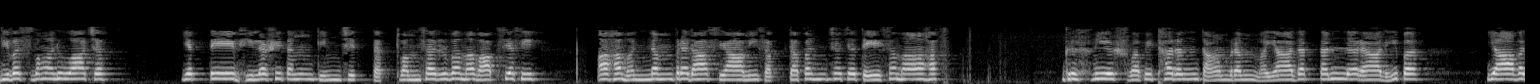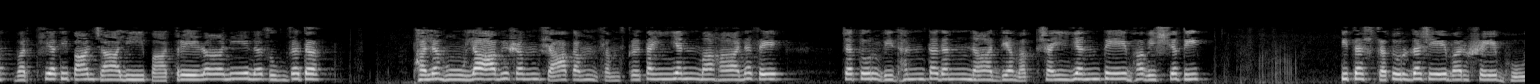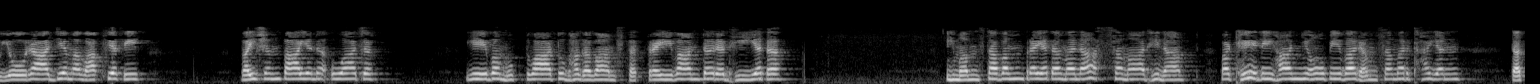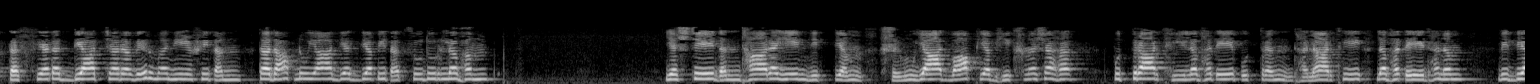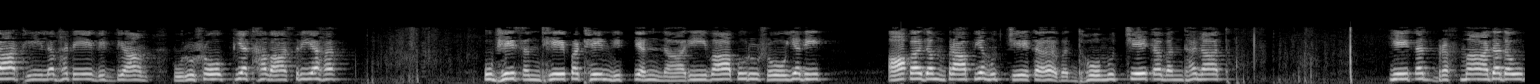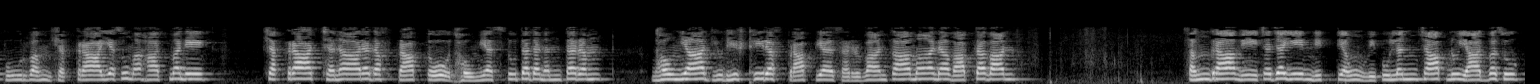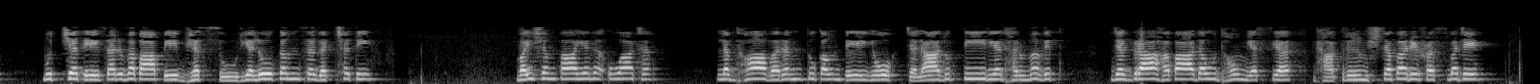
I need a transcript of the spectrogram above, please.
दिवस्वानुवाच। यत्तेऽभिलषितम् किञ्चित् तत्त्वम् सर्वमवाप्स्यसि। अहमन्नम् प्रदास्यामि सप्त पञ्च च ते समाः। गृह्णीष्वपि ताम्रम् मया दत्तन्नराधिप। वर्त्स्यति पाञ्चाली पात्रेणानेन सुव्रत। फलमूलाविषम् शाकम् संस्कृतम् यन्महानसे। चतुर्विधम् तदन्नाद्यमक्षय्यन्ते भविष्यति इतश्चतुर्दशे वर्षे भूयो राज्यमवाप्स्यसि। वैशम्पायन उवाच एवमुक्त्वा तु भगवांस्तत्रैवान्तरधीयत इमम् स्तवम् प्रयतमनाः समाधिना पठेदिहान्योऽपि वरम् समर्थयन्। तत्तस्य तद्याच्चरविर्मनीषितम् तदाप्नुयाद्यद्यपि तत्सु दुर्लभम् यश्चेदन्धारयेन्नित्यम् शृणुयाद्वाप्यभीक्ष्णशः पुत्रार्थी लभते पुत्रम् धनार्थी लभते धनम् विद्यार्थी लभते विद्याम् पुरुषोऽप्यथवा स्त्रियः। उभे सन्ध्ये पठेन्नित्यम् नारी वा पुरुषो यदि। आपदम् प्राप्यमुच्येत बद्धोमुच्येत बन्धनात्। एतद्ब्रह्माददौ पूर्वम् शक्रायसु महात्मने शक्राच्च नारदः प्राप्तो धौम्यस्तु तदनन्तरम्। धौम्याद्युधिष्ठिरः प्राप्य सर्वान् कामानवाप्तवान् सङ्ग्रामे च जयेन्नित्यम् विपुलम् चाप्नुयाद्वसु। मुच्यते सर्वपापेभ्यः सूर्यलोकम् स गच्छति। वैशम्पायन उवाच लब्ध्वा वरम् तु कौन्तेयो जलादुत्तीर्य धर्मवित् जग्राहपादौ धौम्यस्य धातॄंश्च परिषस्वजे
